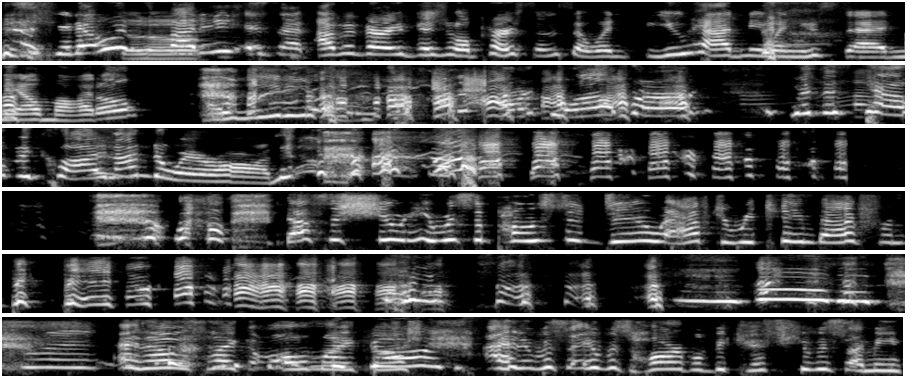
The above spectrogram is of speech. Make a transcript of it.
you know what's funny is that I'm a very visual person. So when you had me when you said male model, I immediately Mark Wahlberg with his Calvin Klein underwear on. well, that's the shoot he was supposed to do after we came back from Big Bear. oh, that's great. And I was like, oh, oh my, my gosh. gosh. And it was it was horrible because he was, I mean,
